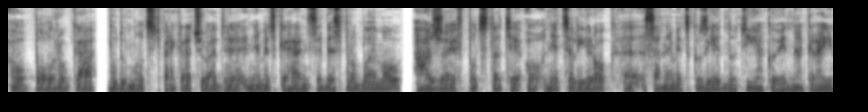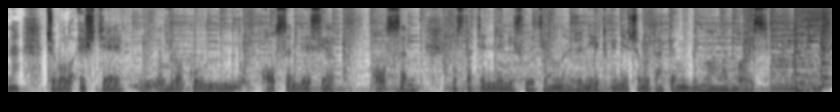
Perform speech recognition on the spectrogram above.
o pol roka budú môcť prekračovať nemecké hranice bez problémov a že v podstate o necelý rok e, sa Nemecko zjednotí ako jedna krajina, čo bolo ešte v roku 88 v podstate nemysliteľné, že nie, k niečomu takému by mohlo dôjsť.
